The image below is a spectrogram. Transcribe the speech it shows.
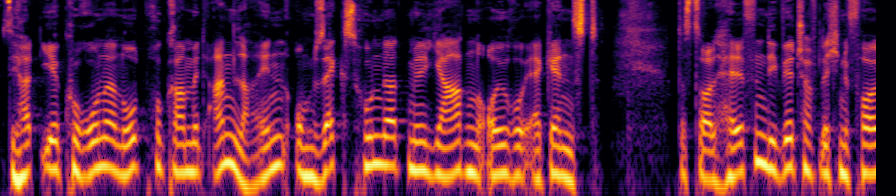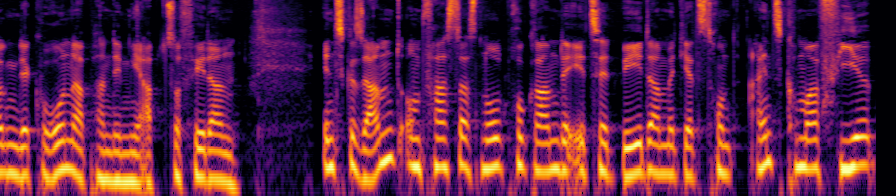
Sie hat ihr Corona-Notprogramm mit Anleihen um 600 Milliarden Euro ergänzt. Das soll helfen, die wirtschaftlichen Folgen der Corona-Pandemie abzufedern. Insgesamt umfasst das Notprogramm der EZB damit jetzt rund 1,4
